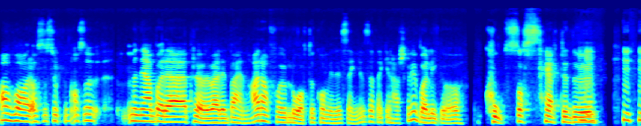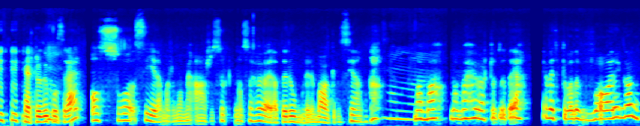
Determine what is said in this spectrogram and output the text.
Han var altså sulten. Også, men jeg bare prøver å være litt beinhard. Han får jo lov til å komme inn i sengen, så jeg tenker her skal vi bare ligge og kose oss helt til du Mm. Helt til du koser deg. Og så sier han bare sånn Mamma, jeg er så sulten. Og så hører jeg at det rumler i magen. Og så sier han «Hå, Mamma, mamma, hørte du det? Jeg vet ikke hva det var engang.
